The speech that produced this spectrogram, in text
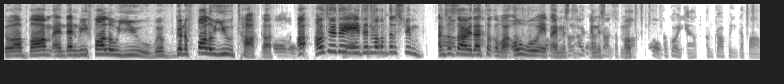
Go a bomb and then we follow you. We're gonna follow you, Taka. Follow. Uh, how's your day, Yeah, Aiden? Welcome to the stream. I'm so Um, sorry that yeah, took a I'm while. Oh wait, I missed I'll- I I'll missed the the smoke. oh, I'm going out. I'm dropping the bomb.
